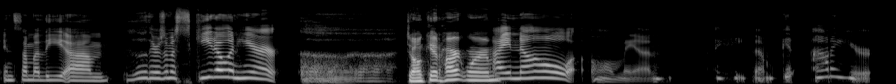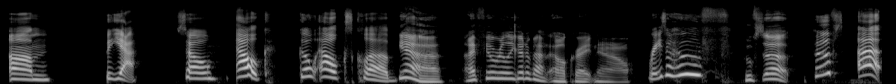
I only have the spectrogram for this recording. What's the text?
in some of the, um, oh, there's a mosquito in here. Ugh. Don't get heartworm. I know. Oh man, I hate them. Get out of here. Um, but yeah. So elk, go Elks Club. yeah, I feel really good about elk right now. Raise a hoof. Hoofs up. Hoofs up.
